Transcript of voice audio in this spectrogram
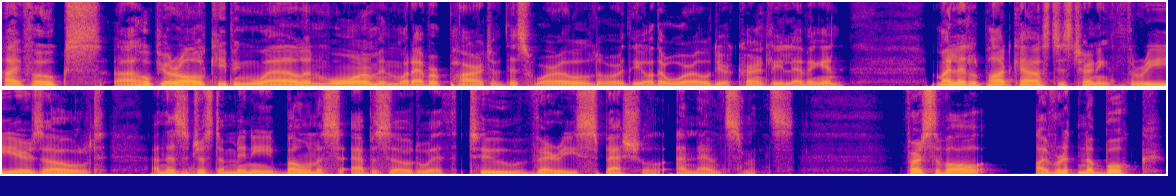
Hi, folks. I hope you're all keeping well and warm in whatever part of this world or the other world you're currently living in. My little podcast is turning three years old, and this is just a mini bonus episode with two very special announcements. First of all, I've written a book.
